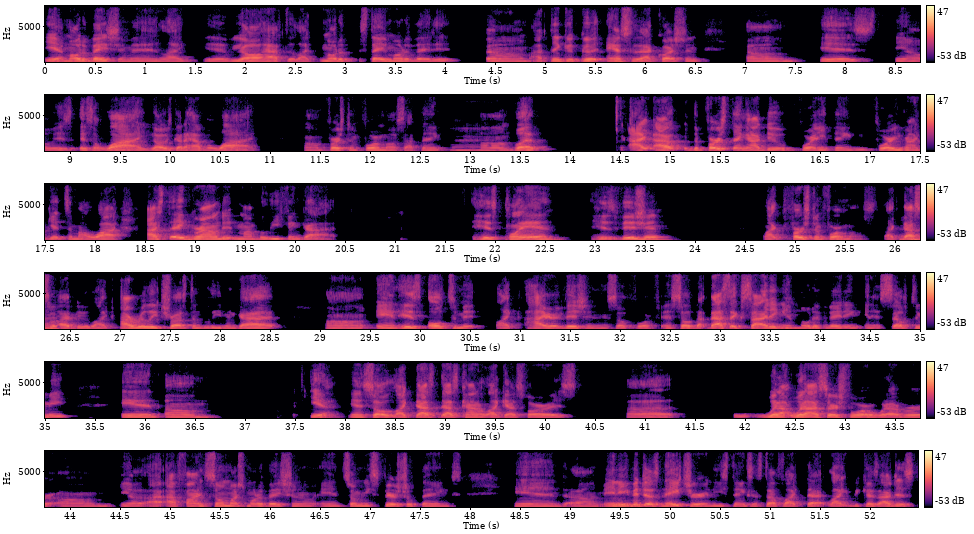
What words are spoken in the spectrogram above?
yeah, motivation, man. Like, yeah, we all have to like motive, stay motivated. Um, I think a good answer to that question um, is, you know, is is a why. You always got to have a why, um, first and foremost. I think, mm. um, but I, I, the first thing I do before anything, before even I get to my why, I stay grounded in my belief in God, His plan, His vision, like first and foremost. Like that's mm-hmm. what I do. Like I really trust and believe in God um, and his ultimate like higher vision and so forth. And so that, that's exciting and motivating in itself to me. And um, yeah, and so like that's that's kind of like as far as uh what I what I search for or whatever. Um, you know, I, I find so much motivation and so many spiritual things and um and even just nature and these things and stuff like that. Like because I just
